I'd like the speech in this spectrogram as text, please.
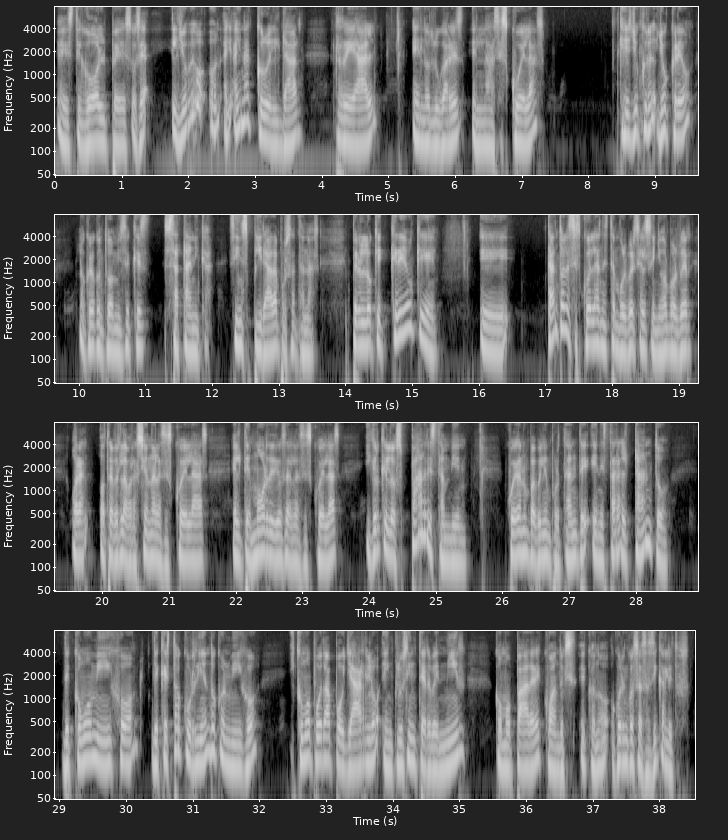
este, golpes. O sea, yo veo, hay, una crueldad real en los lugares, en las escuelas, que yo creo, yo creo lo creo con todo mi ser, que es satánica, es inspirada por Satanás. Pero lo que creo que eh, tanto las escuelas necesitan volverse al Señor, volver otra vez la oración a las escuelas, el temor de Dios a las escuelas, y creo que los padres también juegan un papel importante en estar al tanto de cómo mi hijo, de qué está ocurriendo con mi hijo y cómo puedo apoyarlo e incluso intervenir como padre cuando, eh, cuando ocurren cosas así, Carlitos.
